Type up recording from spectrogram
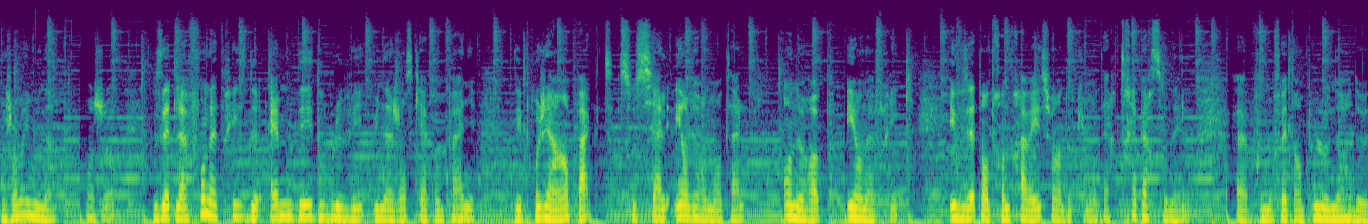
Bonjour Maïmouna. Bonjour. Vous êtes la fondatrice de MDW, une agence qui accompagne des projets à impact social et environnemental en Europe et en Afrique. Et vous êtes en train de travailler sur un documentaire très personnel. Euh, vous nous faites un peu l'honneur de,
